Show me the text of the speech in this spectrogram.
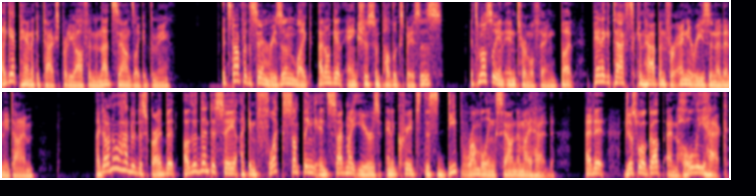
I get panic attacks pretty often, and that sounds like it to me. It's not for the same reason, like, I don't get anxious in public spaces. It's mostly an internal thing, but panic attacks can happen for any reason at any time. I don't know how to describe it other than to say I can flex something inside my ears and it creates this deep rumbling sound in my head. Edit, just woke up and holy heck,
